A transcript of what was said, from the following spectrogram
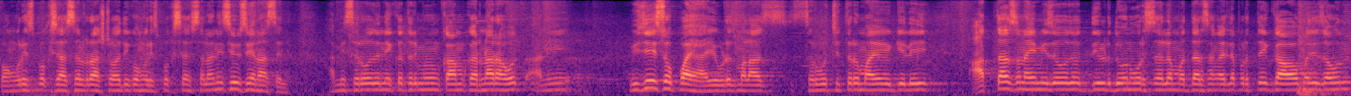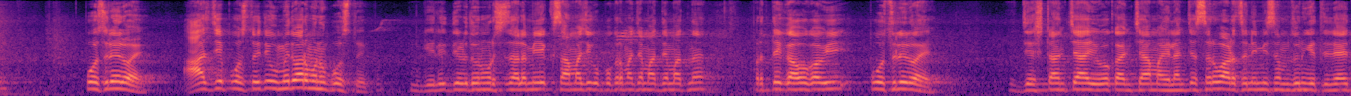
काँग्रेस पक्ष असेल राष्ट्रवादी काँग्रेस पक्ष असेल आणि शिवसेना असेल आम्ही सर्वजण एकत्र मिळून काम करणार आहोत आणि विजय सोपा आहे हा एवढंच मला आज सर्व चित्र माय गेली. आत्ताच नाही मी जवळजवळ दीड दोन वर्ष झालं मतदारसंघातल्या प्रत्येक गावामध्ये जाऊन पोचलेलो आहे. आज जे पोचतो आहे ते उमेदवार म्हणून पोचतोय गेली दीड दोन वर्ष झालं मी एक सामाजिक उपक्रमाच्या माध्यमातून प्रत्येक गावोगावी पोचलेलो आहे. ज्येष्ठांच्या युवकांच्या महिलांच्या सर्व अडचणी मी समजून घेतलेल्या आहेत.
